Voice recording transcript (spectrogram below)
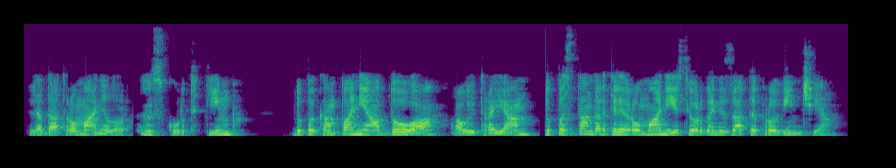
le-a dat romanilor. În scurt timp, după campania a doua a lui Traian, după standardele romane este organizată provincia.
